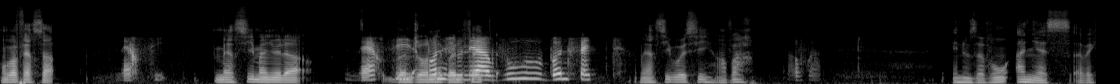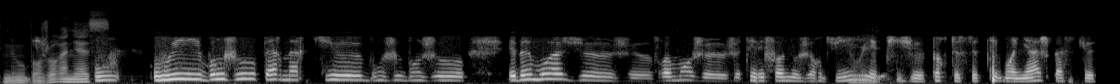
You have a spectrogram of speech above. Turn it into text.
On va faire ça. Merci. Merci Manuela. Merci. Bonne journée, bonne journée à fête. vous. Bonne fête. Merci vous aussi. Au revoir. Au revoir. Et nous avons Agnès avec nous. Bonjour Agnès. Oui, Oui, bonjour Père Mathieu, bonjour, bonjour. Eh bien moi, je, je vraiment, je, je téléphone aujourd'hui Oui. et puis je porte ce témoignage parce que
